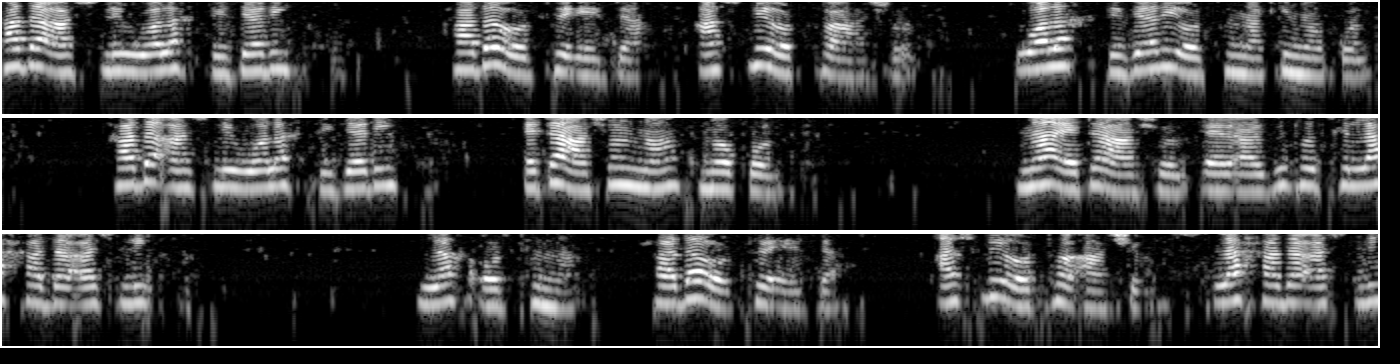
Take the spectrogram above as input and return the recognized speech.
হাদা আসলি ওয়ালাহ তিজারি হাদা অর্থ এটা, আসলি অর্থ আসল। ওয়ালাহ তিজারি অর্থ নাকি নকল। হাদা আসলি ওয়ালাহ তিজারি, এটা আসল না নকল? না, এটা আসল। এর আরবি হচ্ছে লাহ হাদা আসলি। লাহ অর্থ না হাদা অর্থ এটা, আসলি অর্থ আসল। লাহ হাদা আসলি,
